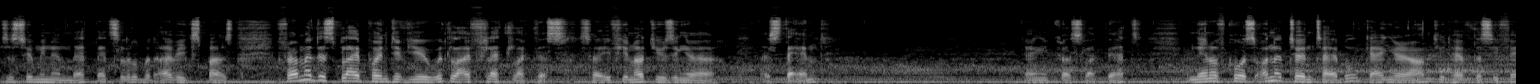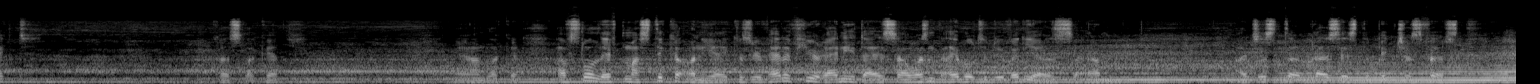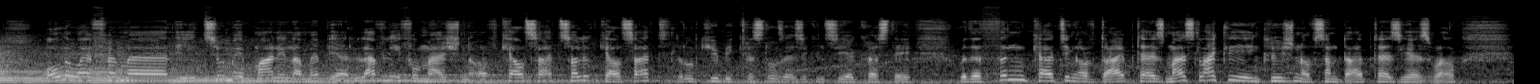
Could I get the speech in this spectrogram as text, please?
Just zooming in that. That's a little bit overexposed. From a display point of view would lie flat like this. So if you're not using a, a stand going across like that. And then of course on a turntable going around you'd have this effect close like that. Yeah, like that. I've still left my sticker on here because we've had a few rainy days, so I wasn't able to do videos. Um, I just uh, processed the pictures first. All the way from uh, the Tsumeb mine in Namibia, lovely formation of calcite, solid calcite, little cubic crystals as you can see across there, with a thin coating of dioptase, most likely inclusion of some dioptase here as well.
